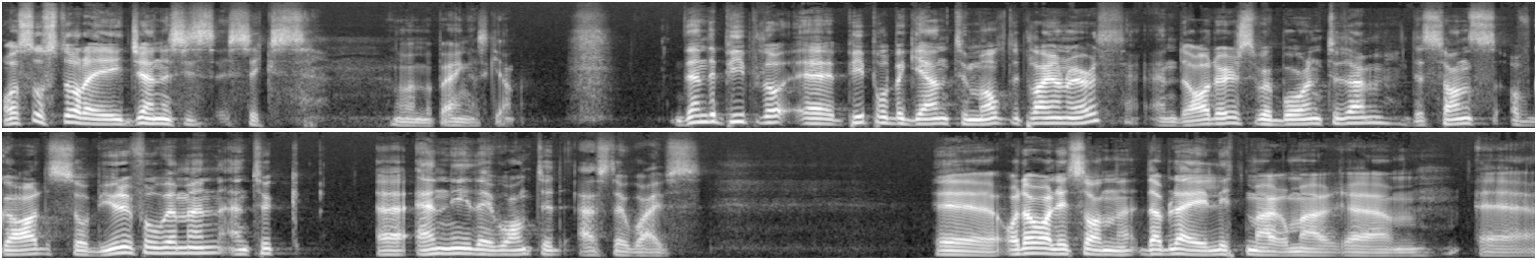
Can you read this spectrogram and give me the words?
Og så står det i Genesis 6 Nå er vi på engelsk igjen. Then the people, uh, people began to multiply on earth, and daughters were born to them. The sons of God saw beautiful women and took uh, any they wanted as their wives. Uh, og det var litt sånn Det ble litt mer og mer eh,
